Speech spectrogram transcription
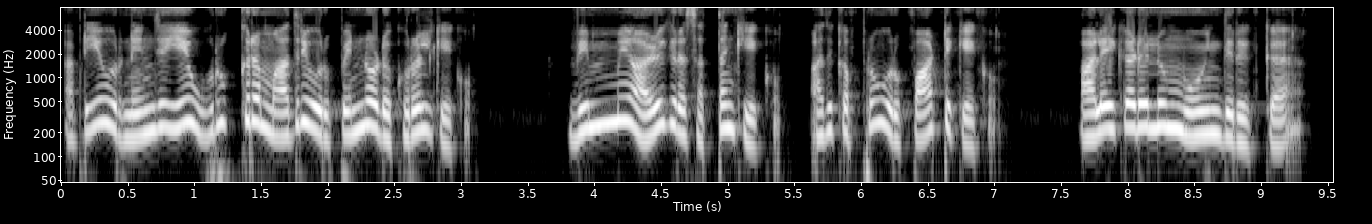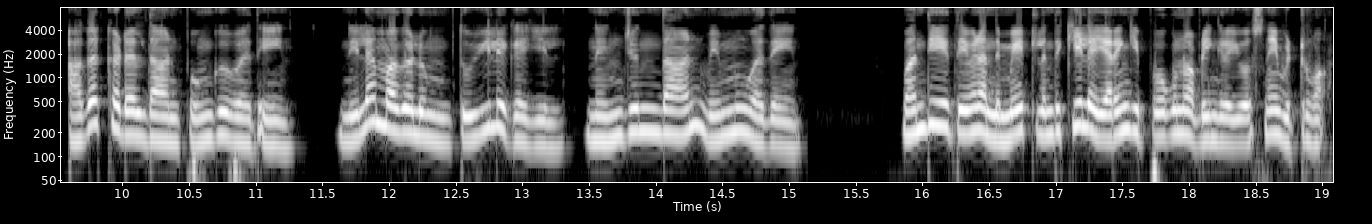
அப்படியே ஒரு நெஞ்சையே உருக்கிற மாதிரி ஒரு பெண்ணோட குரல் கேட்கும். விம்மி அழுகிற சத்தம் கேட்கும். அதுக்கப்புறம் ஒரு பாட்டு கேட்கும். அலைக்கடலும் ஓய்ந்திருக்க அகக்கடல்தான் பொங்குவதேன் நிலமகளும் துயிலுகையில் நெஞ்சுந்தான் விம்முவதேன். வந்தியத்தேவன் அந்த மேட்லேருந்து கீழே இறங்கி போகணும் அப்படிங்கிற யோசனையை விட்டுருவான்.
